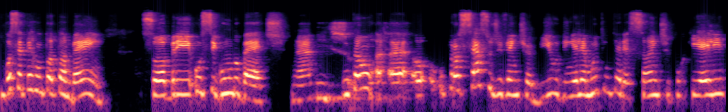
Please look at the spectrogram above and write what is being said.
Você perguntou também sobre o segundo batch, né? Isso. Então, é, o processo de venture building ele é muito interessante porque ele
